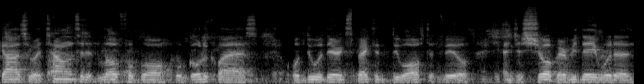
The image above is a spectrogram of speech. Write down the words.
Guys who are talented, love football, will go to class, will do what they're expected to do off the field, and just show up every day with a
